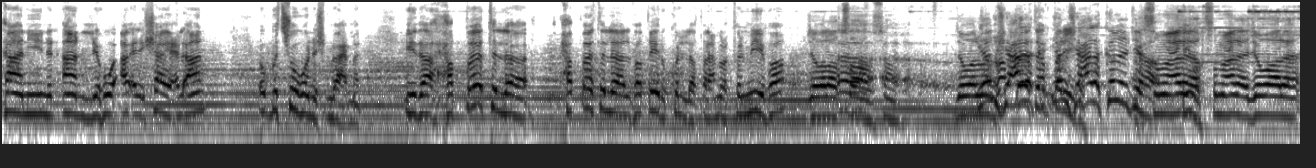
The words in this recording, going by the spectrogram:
ثانيين الآن اللي هو شايع الآن وبتشوفون إيش بعمل إذا حطيت ال- حطيت ال- الفطير كله طال عمرك في الميفا جوالات آه، صام جوال يمشي على-. يمشي على كل الجهات اخصم عليه اخصم عليه جواله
